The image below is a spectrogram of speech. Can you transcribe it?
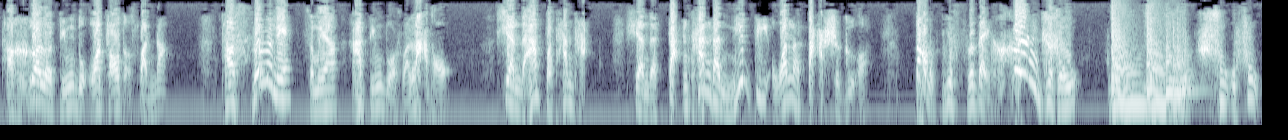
他活了顶多我找他算账；他死了呢，怎么样？俺顶多说拉倒。现在俺不谈他，现在单谈谈你爹我那大师哥到底死在何人之手？叔父，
